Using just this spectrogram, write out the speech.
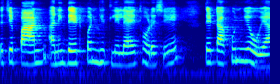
त्याचे पान आणि देठ पण घेतलेले आहे थोडेसे. ते टाकून घेऊया.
